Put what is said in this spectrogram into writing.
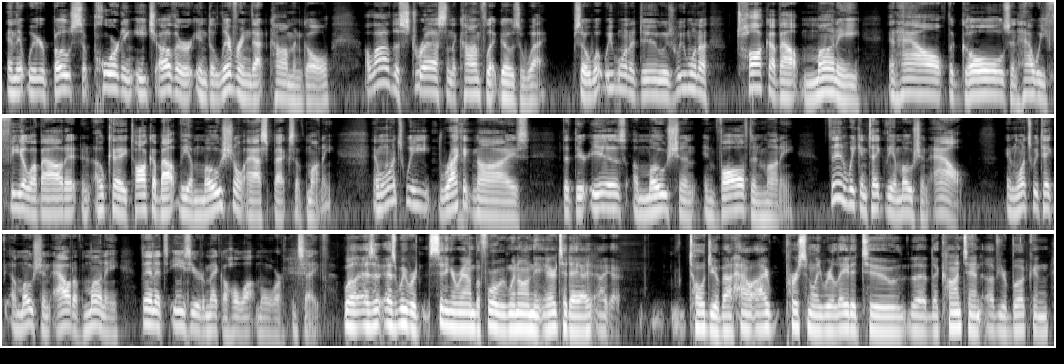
and that we're both supporting each other in delivering that common goal, a lot of the stress and the conflict goes away. So, what we want to do is we want to talk about money and how the goals and how we feel about it, and okay, talk about the emotional aspects of money. And once we recognize that there is emotion involved in money, then we can take the emotion out. And once we take the emotion out of money, then it's easier to make a whole lot more and save. Well, as, as we were sitting around before we went on the air today, I, I told you about how I personally related to the, the content of your book and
